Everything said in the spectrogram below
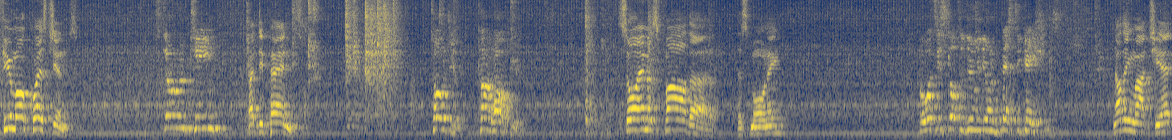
Few more questions. Still routine? That depends. Told you. Can't help you. Saw Emma's father this morning. But what's this got to do with your investigations? Nothing much yet.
